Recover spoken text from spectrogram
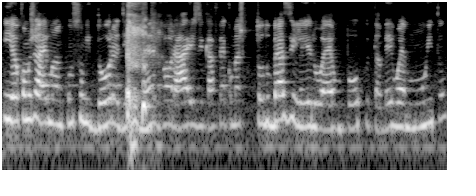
e eu, como já era uma consumidora de né, voraz de café, como acho que todo brasileiro é um pouco também, ou é muito,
